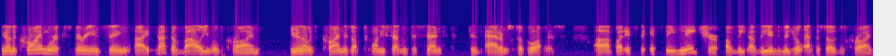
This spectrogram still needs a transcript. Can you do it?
You know, the crime we're experiencing, uh, it's not the volume of crime, even though it's, crime is up 27 percent since Adams took office. Uh, but it's the, it's the nature of the of the individual episodes of crime.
